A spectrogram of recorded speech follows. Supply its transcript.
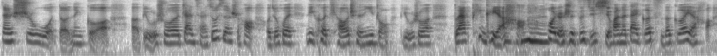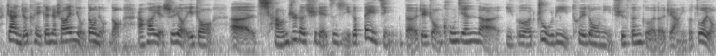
但是我的那个呃，比如说站起来休息的时候，我就会立刻调成一种，比如说 Black Pink 也好，或者是自己喜欢的带歌词的歌也好，这样你就可以跟着稍微扭动扭动，然后也是有一种呃强制的去给自己一个背景的这种空间的一个助力，推动你去分隔的这样一个作用。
